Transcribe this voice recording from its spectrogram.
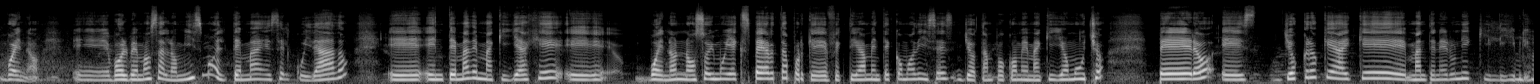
Bueno, eh, volvemos a lo mismo, el tema es el cuidado. Eh, en tema de maquillaje, eh, bueno, no soy muy experta porque efectivamente, como dices, yo tampoco me maquillo mucho, pero es, yo creo que hay que mantener un equilibrio.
